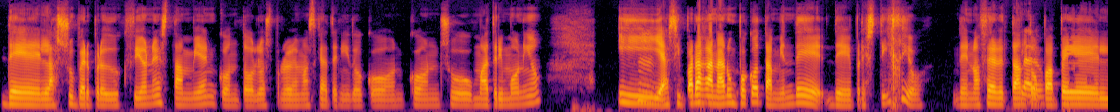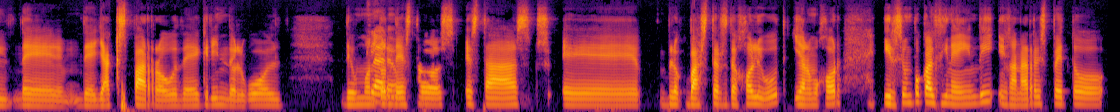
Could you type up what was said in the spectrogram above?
de las superproducciones también, con todos los problemas que ha tenido con, con su matrimonio. Y Hmm, así para ganar un poco también de, de prestigio, de no hacer tanto claro, papel de, de Jack Sparrow, de Grindelwald, de un montón de estos estas eh, blockbusters de Hollywood y a lo mejor irse un poco al cine indie y ganar respeto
